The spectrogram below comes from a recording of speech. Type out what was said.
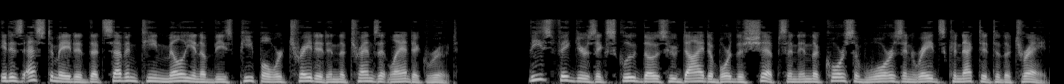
It is estimated that 17 million of these people were traded in the transatlantic route. These figures exclude those who died aboard the ships and in the course of wars and raids connected to the trade.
